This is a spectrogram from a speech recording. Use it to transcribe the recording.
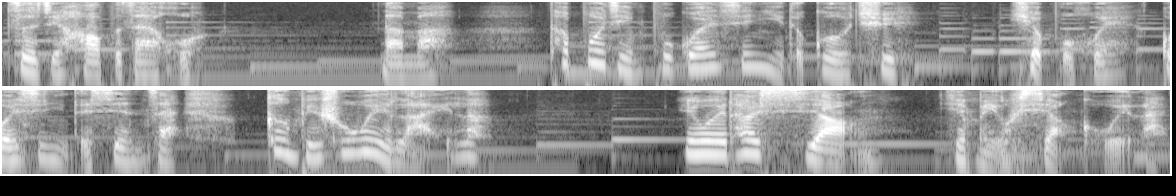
自己毫不在乎，那么。”他不仅不关心你的过去，也不会关心你的现在，更别说未来了，因为他想也没有想过未来。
